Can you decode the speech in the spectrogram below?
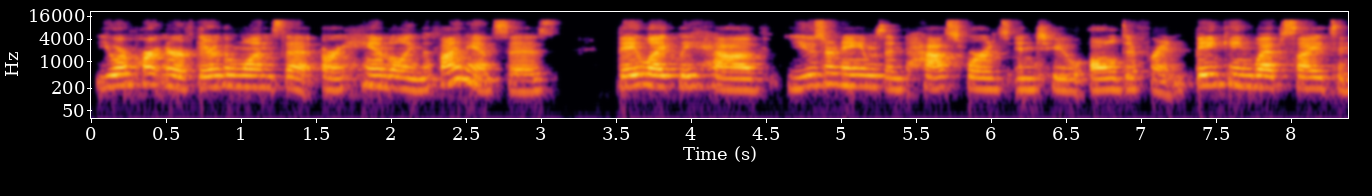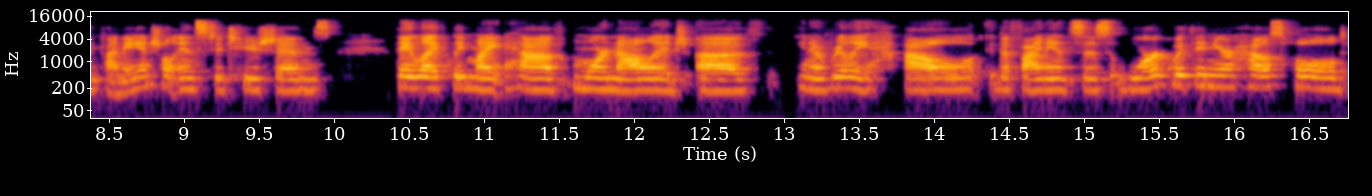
your partner, if they're the ones that are handling the finances, they likely have usernames and passwords into all different banking websites and financial institutions. They likely might have more knowledge of you know really how the finances work within your household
